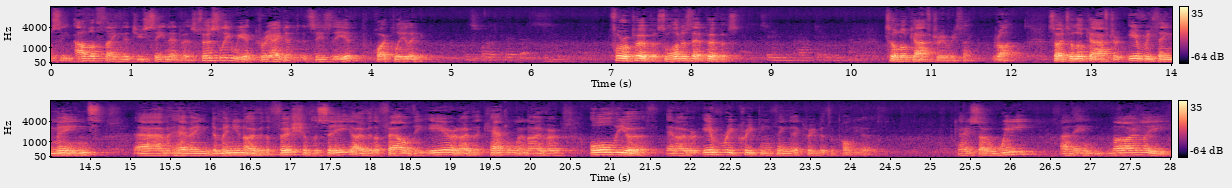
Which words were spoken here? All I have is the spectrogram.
What's the other thing that you see in that verse? Firstly, we are created, it says there quite clearly, It's for a purpose, for a purpose. And what is that purpose? you look after everything. To look after everything. Right. So to look after everything means um, having dominion over the fish of the sea, over the fowl of the air, and over the cattle, and over all the earth, and over every creeping thing that creepeth upon the earth. Okay, so we are then not only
